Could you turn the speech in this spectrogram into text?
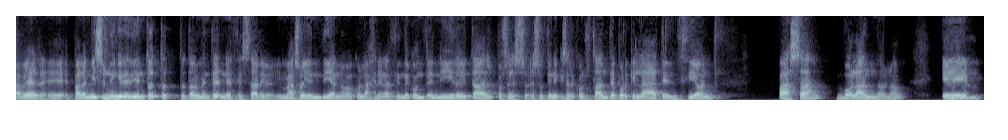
a ver, eh, para mí es un ingrediente to- totalmente necesario y más hoy en día, ¿no? Con la generación de contenido y tal, pues eso, eso tiene que ser constante porque la atención pasa volando, ¿no? Eh,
